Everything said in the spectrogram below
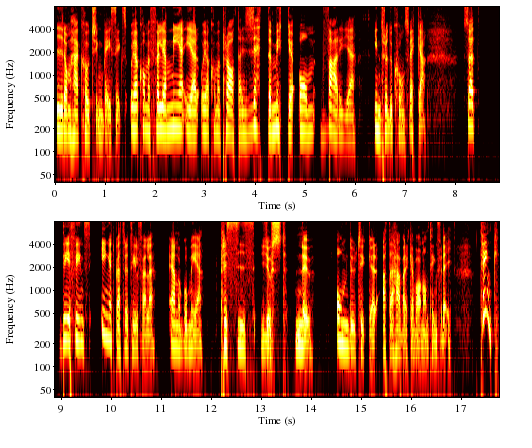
i de här coaching basics och jag kommer följa med er och jag kommer prata jättemycket om varje introduktionsvecka. Så att det finns inget bättre tillfälle än att gå med precis just nu om du tycker att det här verkar vara någonting för dig. Tänk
